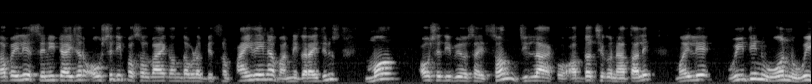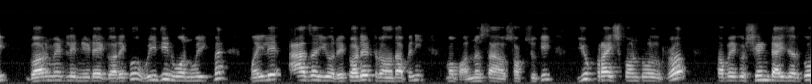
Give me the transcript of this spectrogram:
तपाईँले सेनिटाइजर औषधि पसल बाहेक अन्तबाट बेच्न पाइँदैन भन्ने गराइदिनुहोस्। म औषधि व्यवसाय सङ्घ जिल्लाको अध्यक्षको नाताले मैले विदिन वान विक गभर्मेन्टले निर्णय गरेको। विदिन वान विकमा मैले आज यो रेकर्डेड रहँदा पनि म भन्न सक्छु कि यो प्राइस कन्ट्रोल र तपाईँको सेनिटाइजरको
